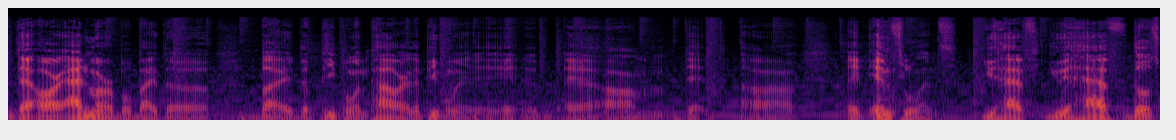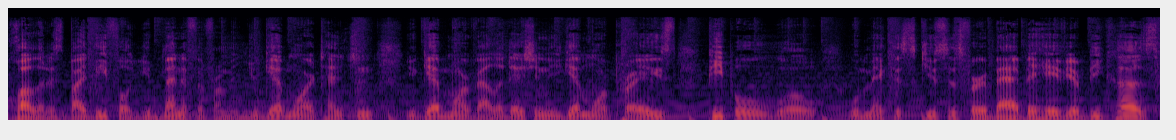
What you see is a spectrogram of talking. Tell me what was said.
that are admirable by the by the people in power, the people uh, um, that uh, it influence. You have you have those qualities. By default you benefit from it. You get more attention you get more validation you get more praise. People will will make excuses for bad behavior because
